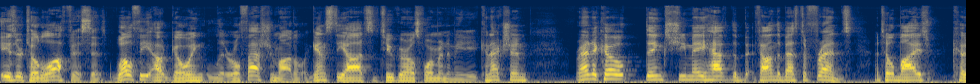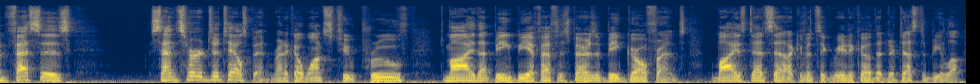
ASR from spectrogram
is her total opposite. Wealthy, outgoing, literal fashion model. Against the odds, the two girls form an immediate connection. Renako thinks she may have the, found the best of friends until Mai confesses, sends her to Tailspin. Renako wants to prove to Mai that being BFFs is better than being girlfriends. Mai is dead set on convincing Renako that they're destined to be loved.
